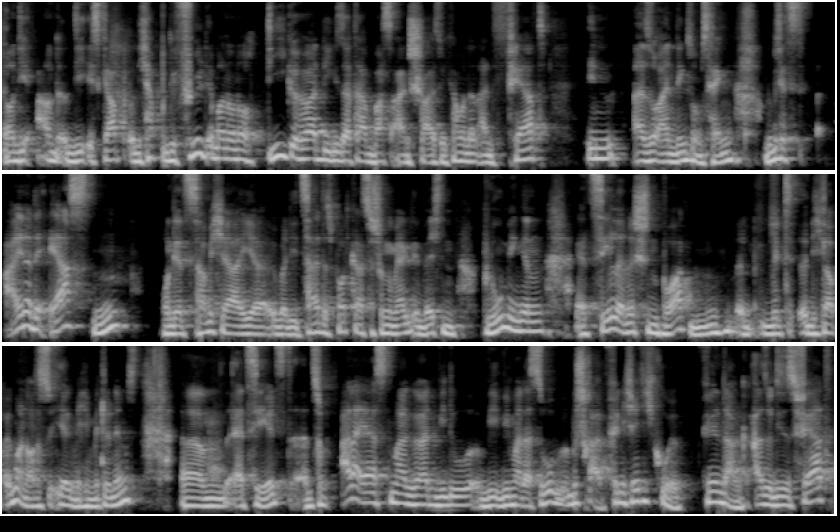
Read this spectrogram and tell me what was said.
Und die, und die es gab, und ich habe gefühlt immer nur noch die gehört, die gesagt haben, was ein Scheiß, wie kann man denn ein Pferd in also ein Dingsums hängen? Und du bist jetzt einer der ersten, und jetzt habe ich ja hier über die Zeit des Podcasts schon gemerkt, in welchen blumigen, erzählerischen Worten, äh, mit, ich glaube immer noch, dass du irgendwelche Mittel nimmst, ähm, erzählst. Zum allerersten Mal gehört, wie du, wie, wie man das so beschreibt. Finde ich richtig cool. Vielen Dank. Also dieses Pferd,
